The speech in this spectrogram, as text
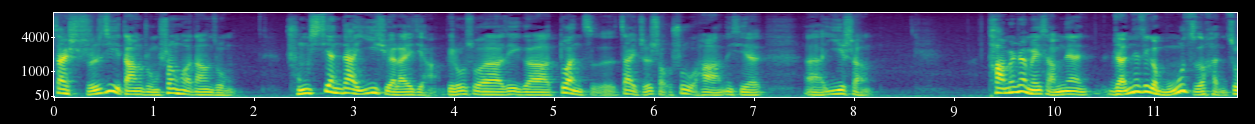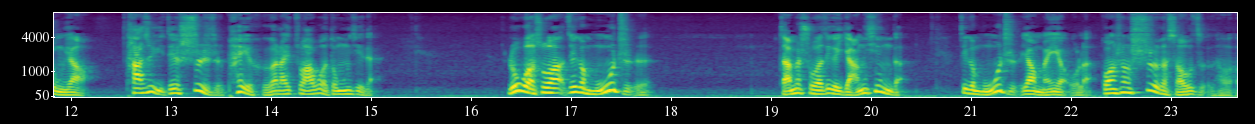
在实际当中、生活当中，从现代医学来讲，比如说这个断指再指手术哈，那些呃医生，他们认为什么呢？人的这个拇指很重要。它是与这个食指配合来抓握东西的。如果说这个拇指，咱们说这个阳性的这个拇指要没有了，光剩四个手指头，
